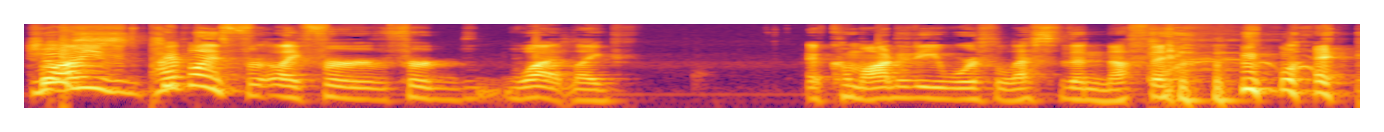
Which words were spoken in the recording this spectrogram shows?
just Well, I mean, pipelines for like for for what like a commodity worth less than nothing. like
